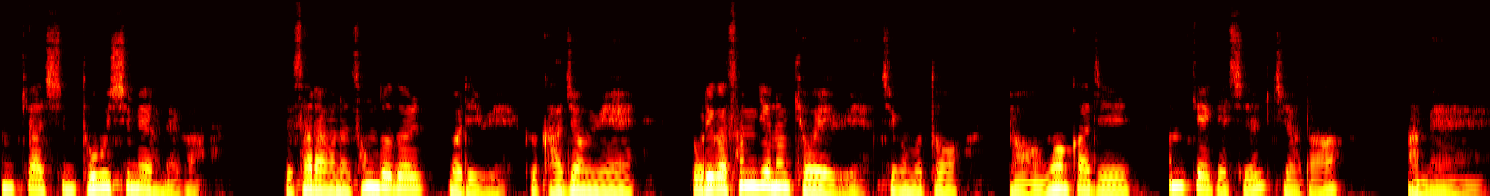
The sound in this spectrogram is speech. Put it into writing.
함께하심 도우심의 은혜가 그 사랑하는 성도들 머리 위에 그 가정 위에 우리가 섬기는 교회 위에 지금부터 영원까지 함께 계실지어다. 아멘.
